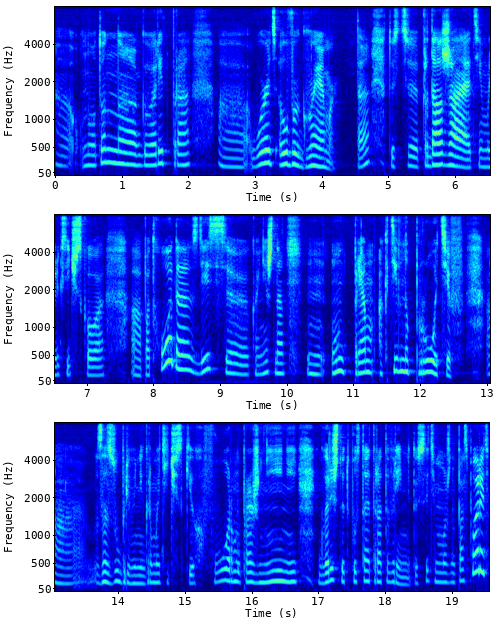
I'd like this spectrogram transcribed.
Ну вот он а, говорит про uh, words over grammar. Да? То есть, э, продолжая тему лексического а, подхода, здесь, э, конечно, он прям активно против а, зазубривания грамматических форм, упражнений, говорит, что это пустая трата времени. То есть с этим можно поспорить.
